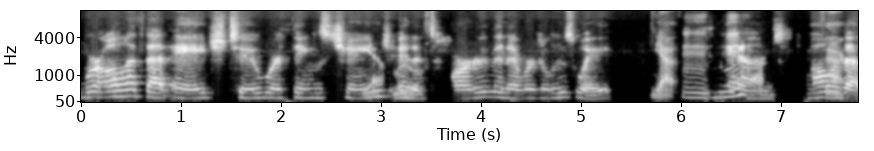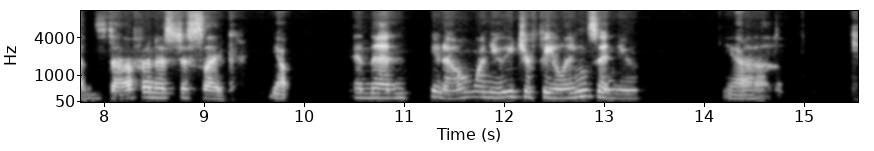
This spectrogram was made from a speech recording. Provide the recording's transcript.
we're all at that age too where things change and it's harder than ever to lose weight yeah. Mhm. and all of that stuff. And it's just like, Yep. and then, you know, when you eat your feelings and you, Yeah. uh,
